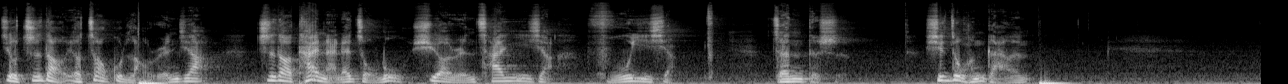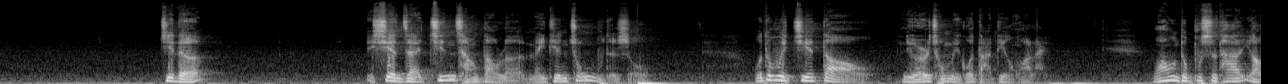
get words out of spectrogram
就知道要照顾老人家，知道太奶奶走路需要人搀一下。扶一下，真的是心中很感恩。记得现在经常到了每天中午的时候，我都会接到女儿从美国打电话来，往往都不是她要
